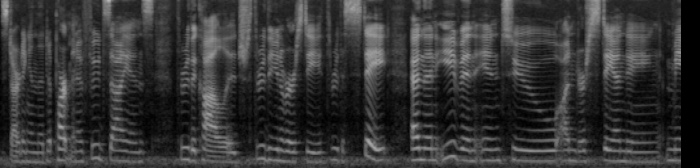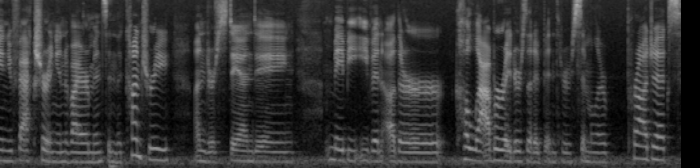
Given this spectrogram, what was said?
starting in the Department of Food Science, through the college, through the university, through the state, and then even into understanding manufacturing environments in the country, understanding maybe even other collaborators that have been through similar projects.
